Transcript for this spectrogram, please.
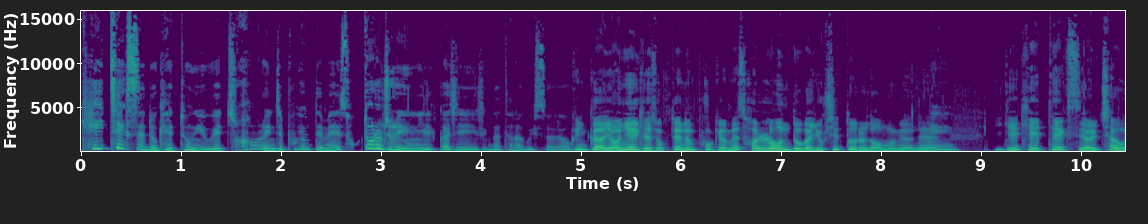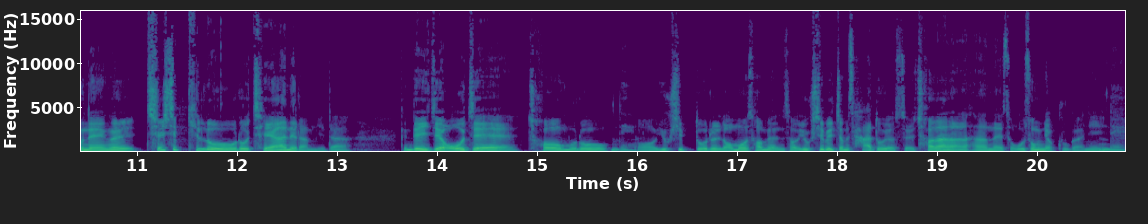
KTX도 개통 이후에 처음으로 이제 폭염 때문에 속도를 줄이는 일까지 지금 나타나고 있어요. 그러니까 연일 계속되는 폭염에 선로 온도가 60도를 넘으면은 네. 이게 KTX 열차 운행을 70km로 제한을 합니다. 근데 이제 어제 처음으로 네. 어, 60도를 넘어서면서 61.4도였어요. 천안 안산에서 오송역 구간이 네.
